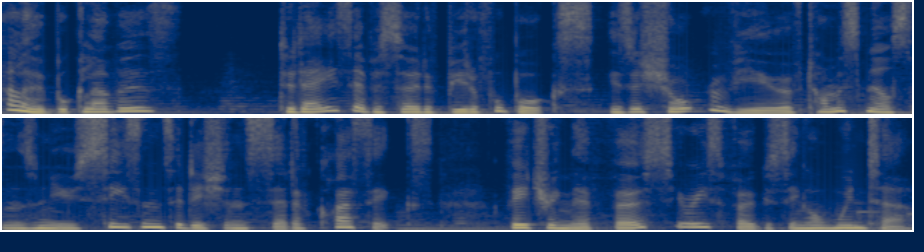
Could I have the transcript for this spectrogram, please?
Hello, book lovers. Today's episode of Beautiful Books is a short review of Thomas Nelson's new Seasons Edition set of classics, featuring their first series focusing on winter.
